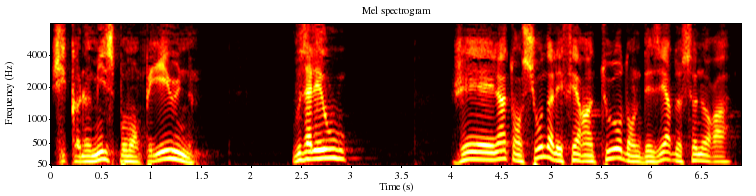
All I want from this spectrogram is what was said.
J'économise pour m'en payer une. Vous allez où? J'ai l'intention d'aller faire un tour dans le désert de Sonora.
